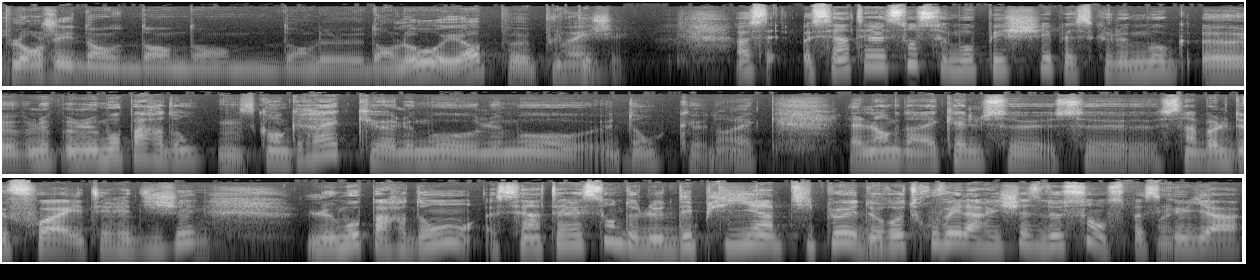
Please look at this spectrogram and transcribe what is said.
plongé dans, dans, dans, dans l'eau et hop, plus de péché. C'est intéressant ce mot péché parce que le mot, euh, le, mot pardon, hmm. parce qu'en grec, le mot, le mot donc dans la, langue dans laquelle ce, symbole de foi a été rédigé, hmm. le mot pardon, c'est intéressant de le déplier un petit peu et de hmm. retrouver la richesse de sens parce qu'il y a,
